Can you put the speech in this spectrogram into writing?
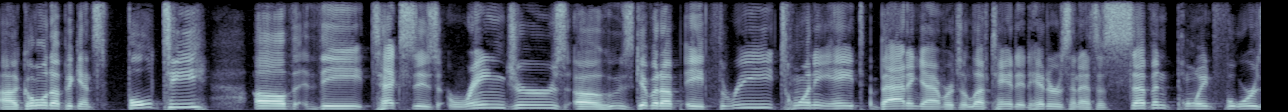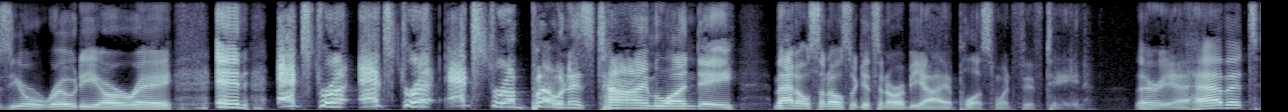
uh, going up against Folty of the Texas Rangers, uh, who's given up a 328 batting average of left handed hitters and has a 7.40 road ERA. And extra, extra, extra bonus time, Lundy. Matt Olson also gets an RBI at plus 115. There you have it.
